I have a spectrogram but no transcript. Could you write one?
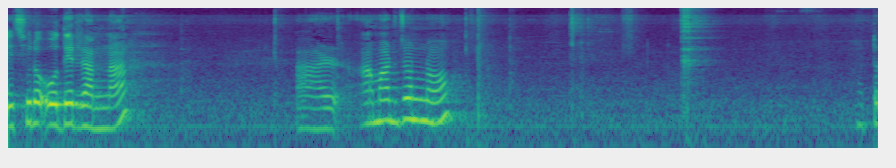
এই ছিল ওদের রান্না। আর আমার জন্য একটা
